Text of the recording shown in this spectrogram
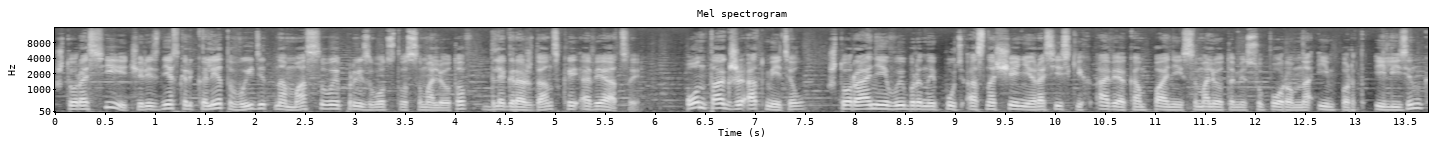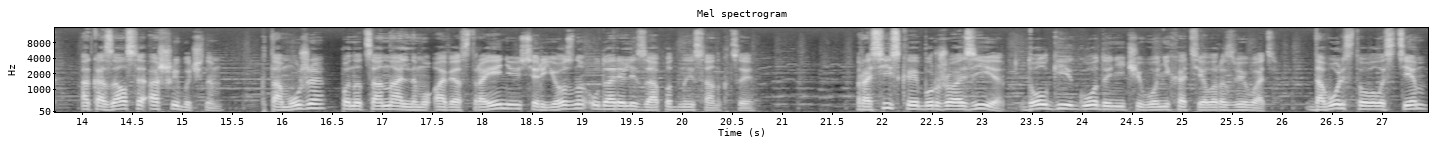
что Россия через несколько лет выйдет на массовое производство самолетов для гражданской авиации. Он также отметил, что ранее выбранный путь оснащения российских авиакомпаний самолетами с упором на импорт и лизинг оказался ошибочным. К тому же, по национальному авиастроению серьезно ударили западные санкции. Российская буржуазия долгие годы ничего не хотела развивать довольствовалась тем,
